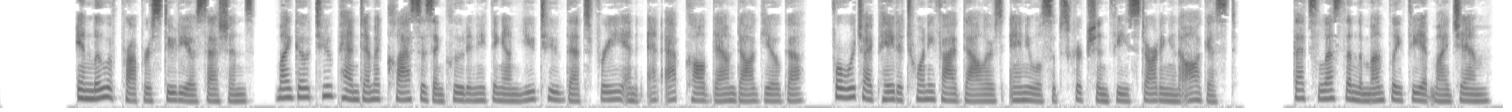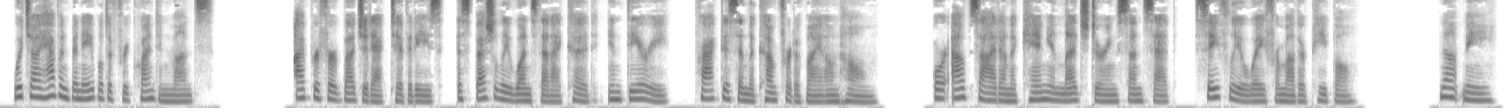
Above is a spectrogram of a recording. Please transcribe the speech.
In lieu of proper studio sessions, my go to pandemic classes include anything on YouTube that's free and an app called Down Dog Yoga, for which I paid a $25 annual subscription fee starting in August. That's less than the monthly fee at my gym, which I haven't been able to frequent in months. I prefer budget activities, especially ones that I could, in theory, practice in the comfort of my own home or outside on a canyon ledge during sunset, safely away from other people. Not me.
